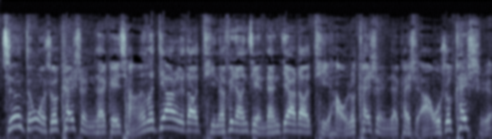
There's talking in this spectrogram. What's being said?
只能等我说开始你才可以抢。那么第二个道题呢，非常简单。第二道题哈，我说开始你才开始啊，我说开始，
